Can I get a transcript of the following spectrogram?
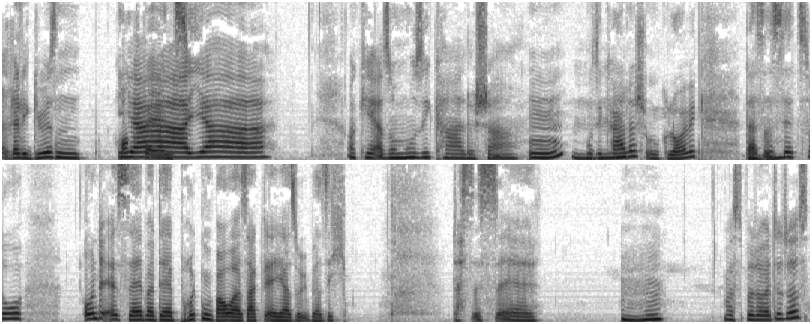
religiösen Ja, Rockbands. ja. Okay, also musikalischer. Mhm, musikalisch und gläubig. Das ist jetzt so. Und er ist selber der Brückenbauer, sagt er ja so über sich. Das ist, äh, Was bedeutet das?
